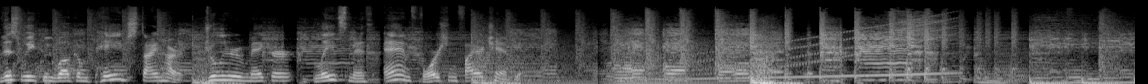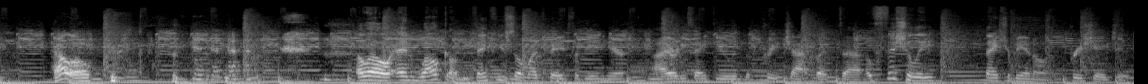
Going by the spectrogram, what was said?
This week we welcome Page Steinhardt, jewelry maker, bladesmith, and Forged in Fire champion. Hello. Hello and welcome. Thank you so much, Page, for being here. I already thanked you in the pre-chat, but uh, officially, thanks for being on. Appreciate you.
